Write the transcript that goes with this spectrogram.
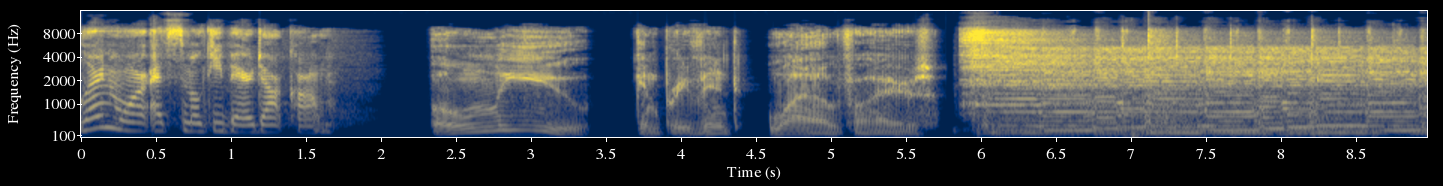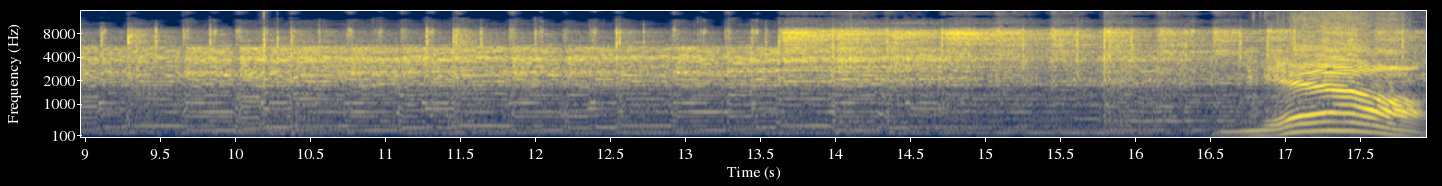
Learn more at smokeybear.com. Only you can prevent wildfires. Yeah,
